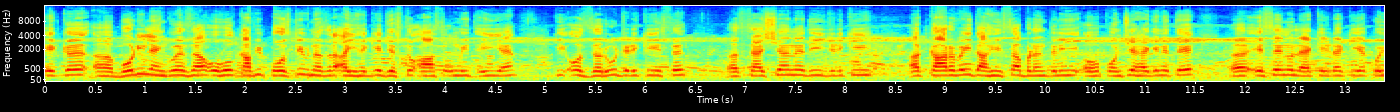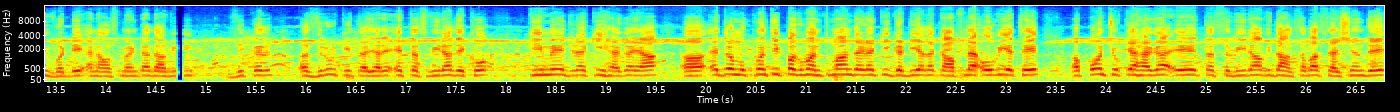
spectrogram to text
ਇੱਕ ਬੋਡੀ ਲੈਂਗੁਏਜ ਆ ਉਹ ਕਾਫੀ ਪੋਜ਼ਿਟਿਵ ਨਜ਼ਰ ਆਈ ਹੈਗੀ ਹੈ, ਜਿਸ ਤੋਂ ਆਸ ਉਮੀਦ ਇਹੀ ਹੈ ਕਿ ਉਹ ਜ਼ਰੂਰ ਜਿਹੜੀ ਕਿ ਇਸ ਸੈਸ਼ਨ ਦੀ ਜਿਹੜੀ ਕਿ ਕਾਰਵਾਈ ਦਾ ਹਿੱਸਾ ਬਣਨ ਦੇ ਲਈ ਉਹ ਪਹੁੰਚੇ ਹੈਗੇ ਨੇ ਤੇ ਇਸੇ ਨੂੰ ਲੈ ਕੇ ਜਿਹੜਾ ਕੀ ਹੈ ਕੋਈ ਵੱਡੇ ਅਨਾਉਂਸਮੈਂਟਾਂ ਦਾ ਵੀ ਜ਼ਿਕਰ ਜ਼ਰੂਰ ਕੀਤਾ ਜਾ ਰਿਹਾ। ਇਹ ਤਸਵੀਰਾਂ ਦੇਖੋ ਕਿਵੇਂ ਜਿਹੜਾ ਕੀ ਹੈਗਾ ਆ ਇਧਰ ਮੁੱਖ ਮੰਤਰੀ ਭਗਵੰਤ ਮਾਨ ਦਾ ਜਿਹੜਾ ਕੀ ਗੱਡੀਆਂ ਦਾ ਕਾਫਲਾ ਉਹ ਵੀ ਇੱਥੇ ਪਹੁੰਚ ਚੁੱਕਿਆ ਹੈਗਾ। ਇਹ ਤਸਵੀਰਾਂ ਵਿਧਾਨ ਸਭਾ ਸੈਸ਼ਨ ਦੇ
